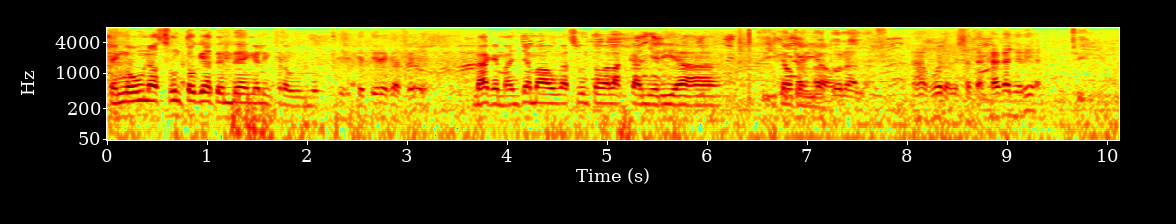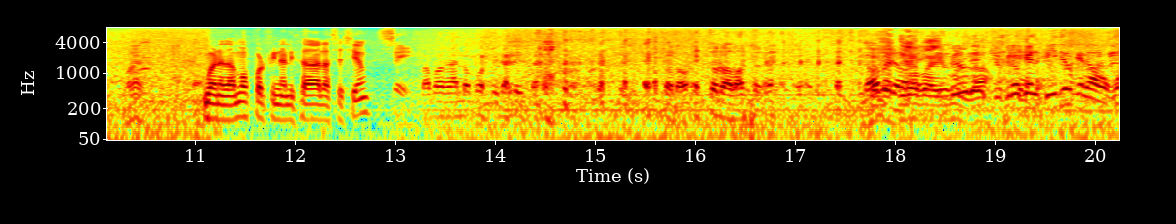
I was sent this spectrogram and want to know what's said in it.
Tengo un asunto que atender en el inframundo. ¿Qué tiene que hacer? Nada, que me han llamado a un asunto de las cañerías y que. Ah, bueno, desatascar cañería. Sí. Bueno, Bueno, damos por finalizada la sesión. sí, vamos a darlo por finalizado. esto no, esto lo abandono. No, pero para Yo creo, que, yo creo que el vídeo ha quedado guapo.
